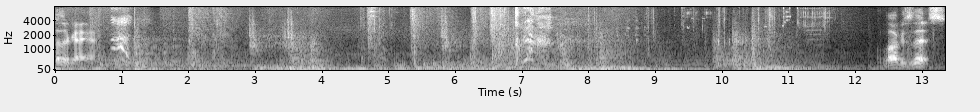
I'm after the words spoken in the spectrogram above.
This other guy at? Log is this?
